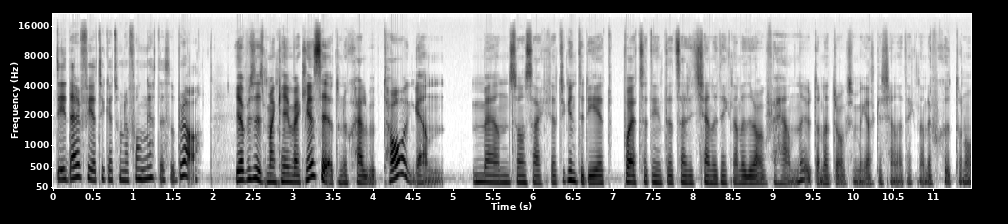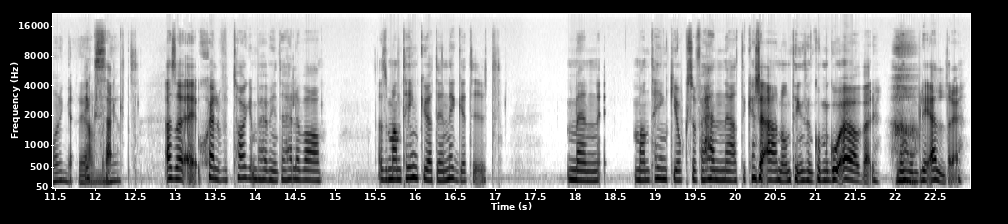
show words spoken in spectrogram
det är därför jag tycker att hon har fångat det så bra. Ja precis, man kan ju verkligen säga att hon är självupptagen. Men som sagt, jag tycker inte det är ett, på ett sätt inte ett särskilt kännetecknande drag för henne utan ett drag som är ganska kännetecknande för 17-åringar i allmänhet. Exakt. Alltså eh, självupptagen behöver inte heller vara... Alltså man tänker ju att det är negativt. Men man tänker ju också för henne att det kanske är någonting som kommer gå över när hon blir äldre.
